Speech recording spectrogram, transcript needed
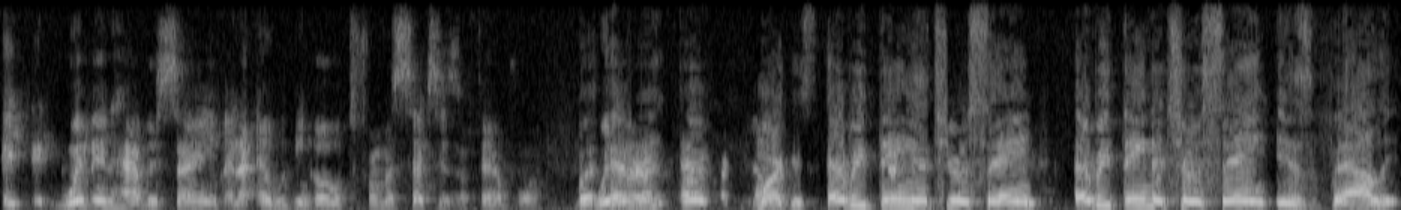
it, it, women have the same, and and we can go from a sexism standpoint. But every, every, Marcus, everything that you're saying, everything that you're saying is valid,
